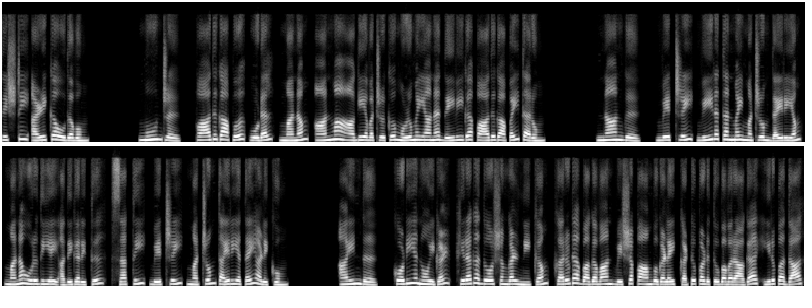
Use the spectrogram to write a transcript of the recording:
திஷ்டி அழிக்க உதவும். மூன்று. பாதுகாப்பு உடல் மனம் ஆன்மா ஆகியவற்றுக்கு முழுமையான தெய்வீக பாதுகாப்பை தரும். நான்கு வெற்றி வீரத்தன்மை மற்றும் தைரியம் மன உறுதியை அதிகரித்து சக்தி வெற்றி மற்றும் தைரியத்தை அளிக்கும். ஐந்து கொடிய நோய்கள் கிரக தோஷங்கள் நீக்கம் கருட பகவான் விஷப்பாம்புகளை கட்டுப்படுத்துபவராக இருப்பதால்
